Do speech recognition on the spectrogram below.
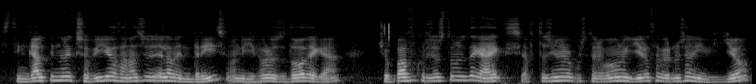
Στην κάλπη των εξοφύγιο ο Αθανάσιος έλαβε 3, ο Νικηφόρος 12 και ο Πάφου Χρυσόστομος 16. Αυτός σημαίνει πως στον επόμενο γύρο θα περνούσαν οι δυο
